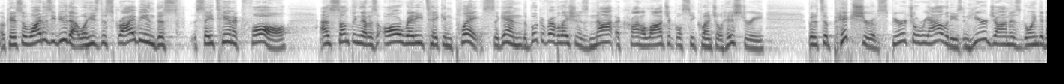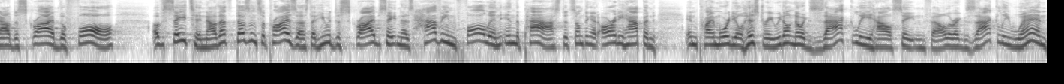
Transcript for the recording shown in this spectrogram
Okay, so why does he do that? Well, he's describing this satanic fall as something that has already taken place. Again, the book of Revelation is not a chronological sequential history, but it's a picture of spiritual realities. And here John is going to now describe the fall of Satan. Now, that doesn't surprise us that he would describe Satan as having fallen in the past. It's something that already happened in primordial history. We don't know exactly how Satan fell or exactly when.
